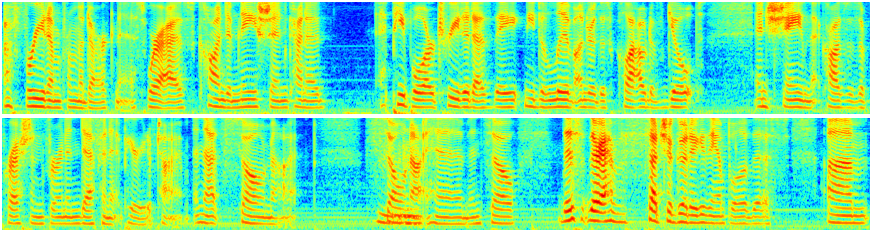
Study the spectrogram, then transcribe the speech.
a freedom from the darkness. Whereas condemnation kind of people are treated as they need to live under this cloud of guilt and shame that causes oppression for an indefinite period of time. And that's so not so mm-hmm. not him. And so this there I have such a good example of this. Um,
